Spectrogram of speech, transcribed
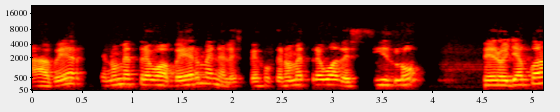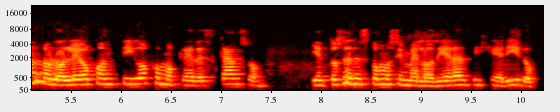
a ver, que no me atrevo a verme en el espejo, que no me atrevo a decirlo pero ya cuando lo leo contigo como que descanso. Y entonces es como si me lo dieras digerido.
